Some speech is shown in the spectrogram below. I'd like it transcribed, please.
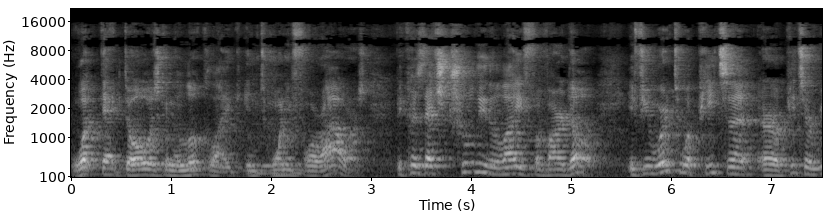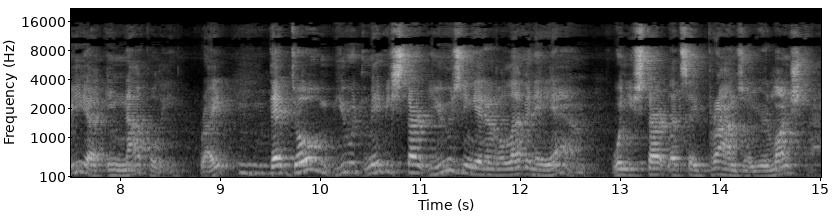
what that dough is going to look like in mm-hmm. 24 hours because that's truly the life of our dough. If you went to a pizza or a pizzeria in Napoli, right, Mm-hmm. that dough you would maybe start using it at 11 a.m. when you start, let's say, pranzo, your lunchtime.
